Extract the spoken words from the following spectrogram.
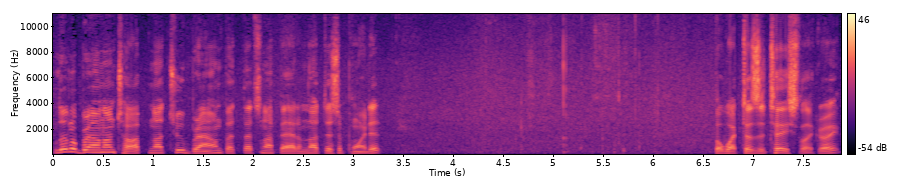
Little brown on top, not too brown, but that's not bad. I'm not disappointed. But what does it taste like, right?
